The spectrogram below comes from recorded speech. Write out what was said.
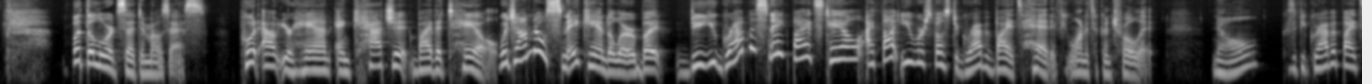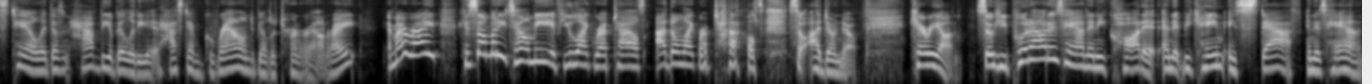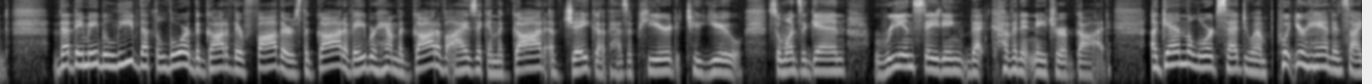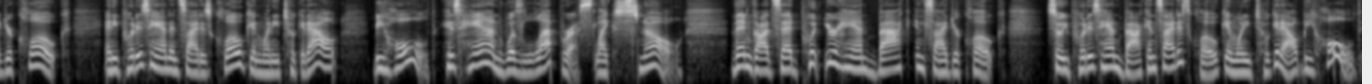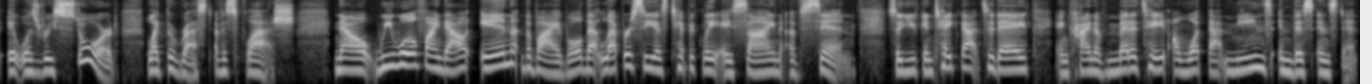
But the Lord said to Moses, Put out your hand and catch it by the tail, which I'm no snake handler, but do you grab a snake by its tail? I thought you were supposed to grab it by its head if you wanted to control it. No, because if you grab it by its tail, it doesn't have the ability. It has to have ground to be able to turn around, right? Am I right? Can somebody tell me if you like reptiles? I don't like reptiles, so I don't know. Carry on. So he put out his hand and he caught it, and it became a staff in his hand, that they may believe that the Lord, the God of their fathers, the God of Abraham, the God of Isaac, and the God of Jacob has appeared to you. So once again, reinstating that covenant nature of God. Again, the Lord said to him, Put your hand inside your cloak. And he put his hand inside his cloak, and when he took it out, behold, his hand was leprous like snow. Then God said, Put your hand back inside your cloak. So he put his hand back inside his cloak, and when he took it out, behold, it was restored like the rest of his flesh. Now, we will find out in the Bible that leprosy is typically a sign of sin. So you can take that today and kind of meditate on what that means in this instant.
